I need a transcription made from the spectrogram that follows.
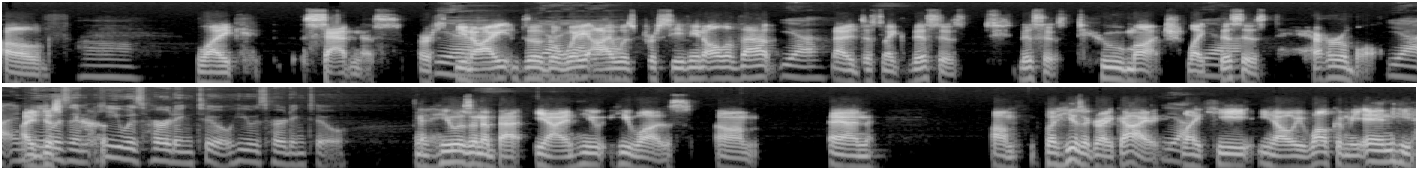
of oh. like sadness or yeah. you know I the, yeah, the way yeah, I was perceiving all of that yeah I just like this is this is too much like this is terrible. Yeah, and I he just, was in, he was hurting too. He was hurting too. And he was in a bad yeah, and he he was. Um and um but he's a great guy. Yeah. Like he, you know, he welcomed me in. He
